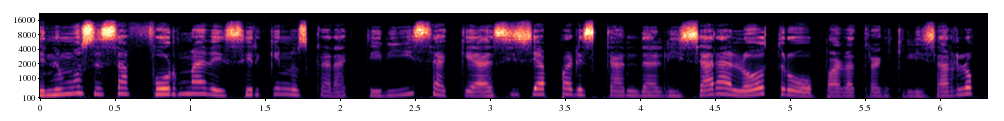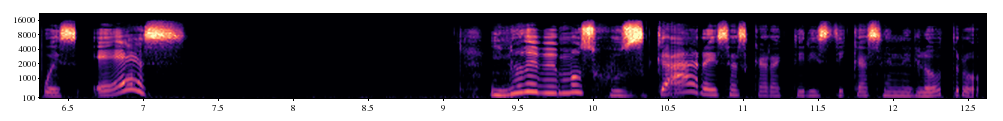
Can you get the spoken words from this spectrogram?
Tenemos esa forma de ser que nos caracteriza, que así sea para escandalizar al otro o para tranquilizarlo, pues es. Y no debemos juzgar esas características en el otro.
